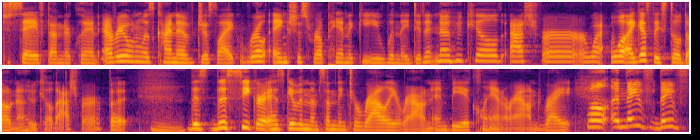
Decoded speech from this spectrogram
To save ThunderClan. Everyone was kind of just like real anxious, real panicky when they didn't know who killed Ashfur or what. Well, I guess they still don't know who killed Ashfur, but mm. this this secret has given them something to rally around and be a clan around, right? Well, and they've they've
